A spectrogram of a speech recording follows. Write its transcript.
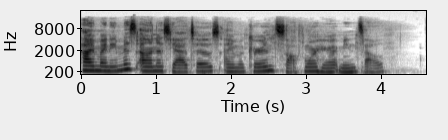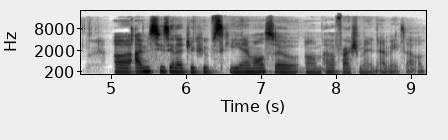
Hi, my name is Elena Siatos. I am a current sophomore here at Maine South. Uh, I'm Suzanna Jakubski, and I'm also um, I'm a freshman at Maine South.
